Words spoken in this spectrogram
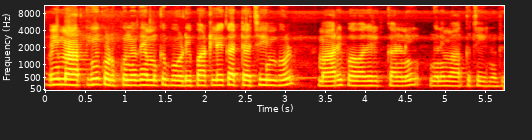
അപ്പോൾ ഈ മാർക്കിങ് കൊടുക്കുന്നത് നമുക്ക് ബോഡി പാർട്ടിലേക്ക് അറ്റാച്ച് ചെയ്യുമ്പോൾ മാറി പോവാതിരിക്കാനാണ് ഇങ്ങനെ മാർക്ക് ചെയ്യുന്നത്.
